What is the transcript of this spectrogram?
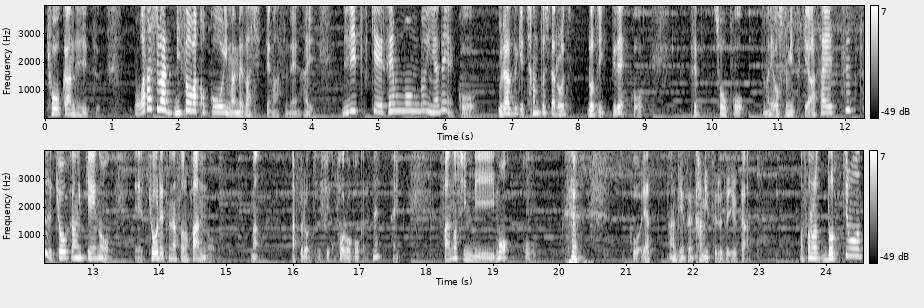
共感事実。私は理想はここを今目指してますね。はい。事実系専門分野でこう裏付けちゃんとしたロジックでこう証拠つまりお墨付きを与えつつ共感系の、えー、強烈なそのファンの、まあ、アプローチフォロー効果ですね、はい、ファンの心理もこう こうやなんていうんですかね加味するというか、まあ、そのどっちも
